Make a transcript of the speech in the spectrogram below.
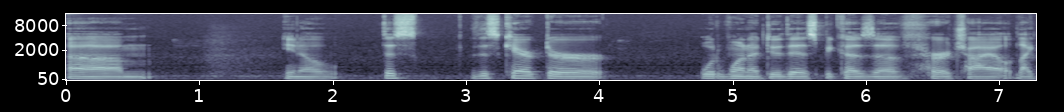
um you know this this character would want to do this because of her child. Like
